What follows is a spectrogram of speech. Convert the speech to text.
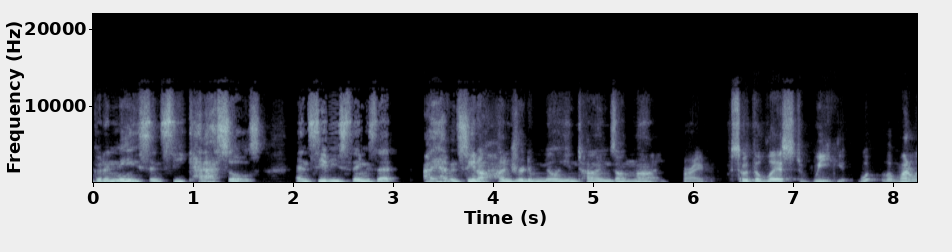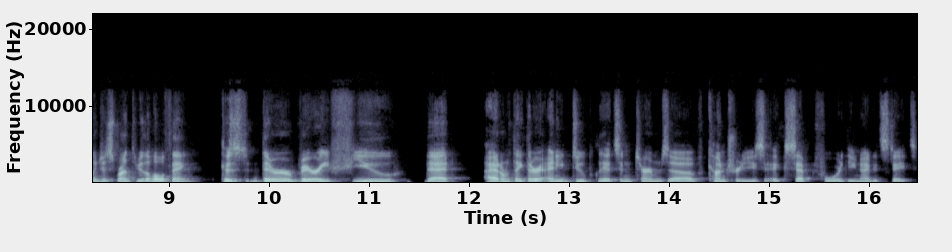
go to Mhm. Nice and see castles and see these things that I haven't seen a hundred million times online. Right. So the list, we why don't we just run through the whole thing? Because there are very few that I don't think there are any duplicates in terms of countries except for the United States.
